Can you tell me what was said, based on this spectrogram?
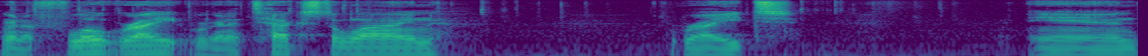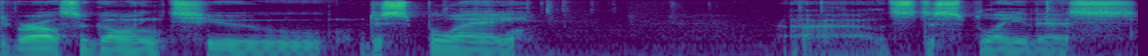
We're gonna float right. We're gonna text align right, and we're also going to display. Uh, let's display this.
